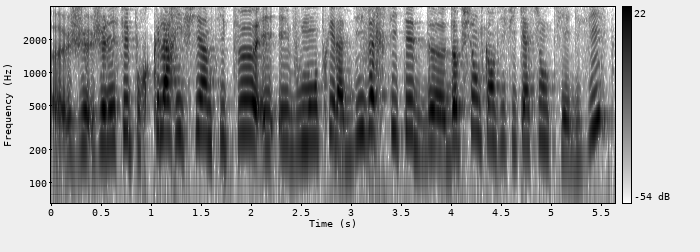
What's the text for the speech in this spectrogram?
euh, je, les fais pour clarifier un petit peu et, vous montrer la diversité d'options de, quantification qui existent.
